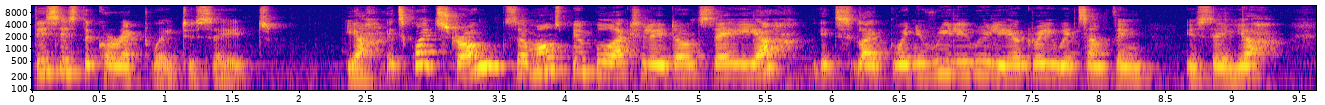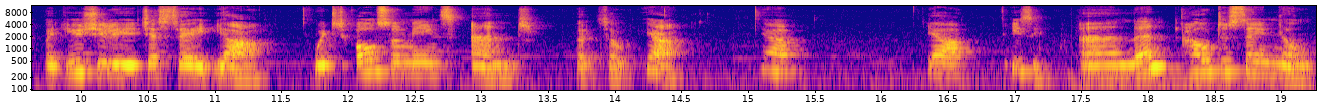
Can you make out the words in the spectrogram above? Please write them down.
This is the correct way to say it. Yeah, it's quite strong, so most people actually don't say yeah. It's like when you really, really agree with something, you say yeah. But usually you just say yeah, which also means and. But so, yeah, yeah, yeah, easy. And then how to say no.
